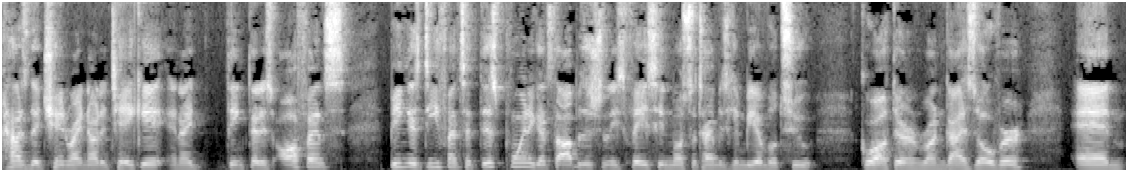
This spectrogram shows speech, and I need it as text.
has the chin right now to take it, and I think that his offense, being his defense at this point against the opposition that he's facing, most of the time he's going to be able to go out there and run guys over. And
